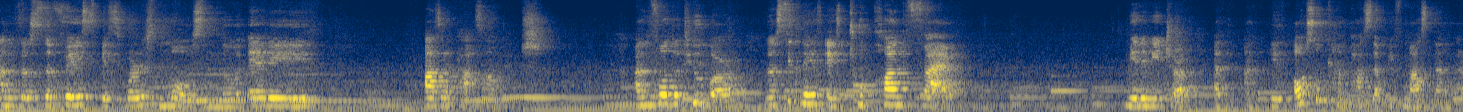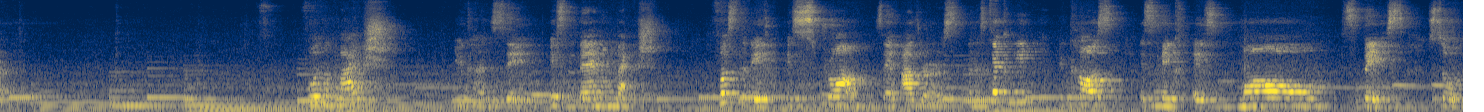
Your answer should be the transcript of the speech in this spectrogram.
And the surface is very smooth, no any other parts on it. And for the tuber, the thickness is 2.5 millimeter and, and it also can pass the BIFMA standard. For the mesh, you can see it's nano mesh. Firstly, it's strong than others, and secondly, because it makes a small space, so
